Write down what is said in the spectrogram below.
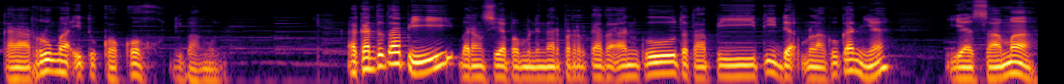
karena rumah itu kokoh dibangun. Akan tetapi, barang siapa mendengar perkataanku tetapi tidak melakukannya, ia sama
